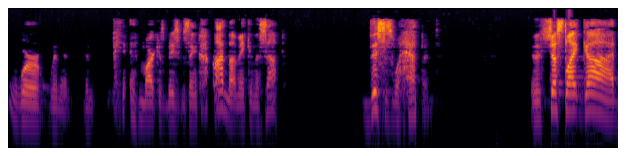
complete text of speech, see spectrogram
were women. And, Mark is basically saying, I'm not making this up. This is what happened. And it's just like God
